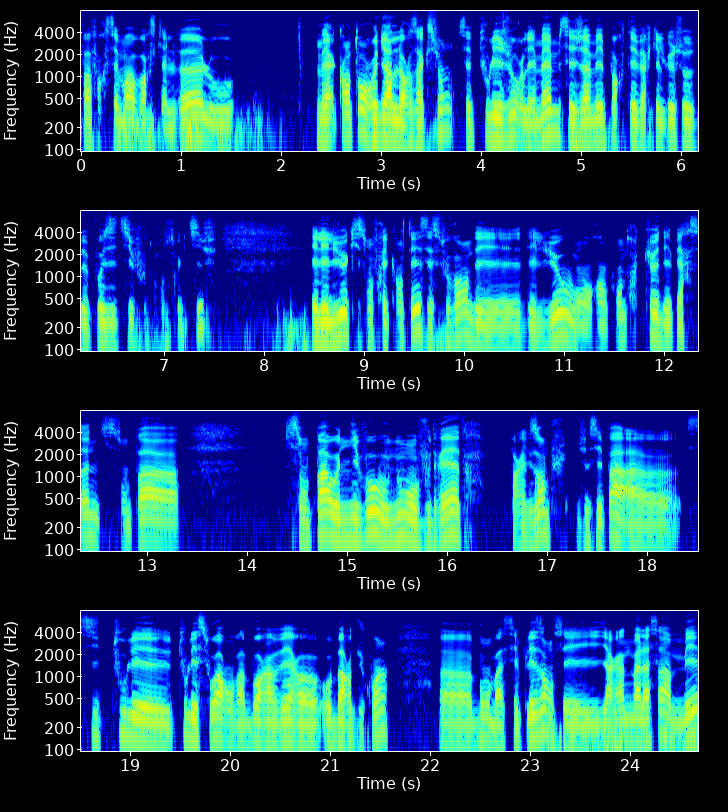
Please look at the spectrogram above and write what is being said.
pas forcément avoir ce qu'elles veulent. Ou... Mais quand on regarde leurs actions, c'est tous les jours les mêmes, c'est jamais porté vers quelque chose de positif ou de constructif. Et les lieux qui sont fréquentés, c'est souvent des, lieux où on rencontre que des personnes qui sont pas qui sont pas au niveau où nous on voudrait être. Par exemple, je sais pas, euh, si tous les tous les soirs on va boire un verre au bar du coin, euh, bon bah c'est plaisant, il n'y a rien de mal à ça, mais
